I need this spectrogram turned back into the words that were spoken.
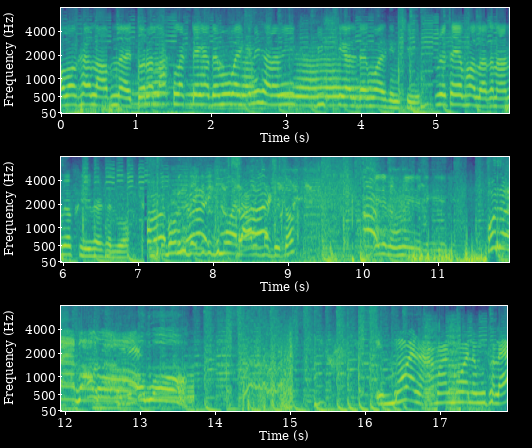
অবাক হ্যাঁ লাভ নাই। তোরা লাখ লাখ টাকা দিয়ে মোবাইল কিনিস আর আমি বিশ টাকা দিয়ে মোবাইল কিনছি। পুরো থেকে ভালো এখন আমিও ফ্রি ফায়ার খেলব। বন্ধু দেখি দেখি মোবাইল আরেকবার দে তো। এই যে নুন, এই যে, এই মোবাইল আমার মোবাইলের মতো লে।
